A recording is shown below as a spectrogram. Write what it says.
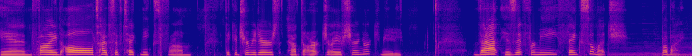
and find all types of techniques from the contributors at the Art Joy of Sharing Art community. That is it for me. Thanks so much. Bye-bye.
